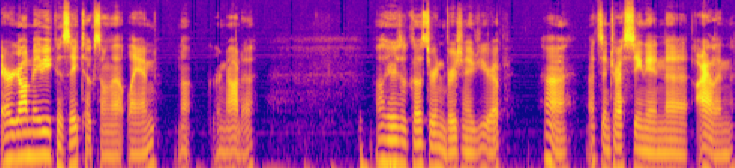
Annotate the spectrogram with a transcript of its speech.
Aragon maybe because they took some of that land, not Granada. Well, here's a closer inversion of Europe. Huh, that's interesting in uh, Ireland.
